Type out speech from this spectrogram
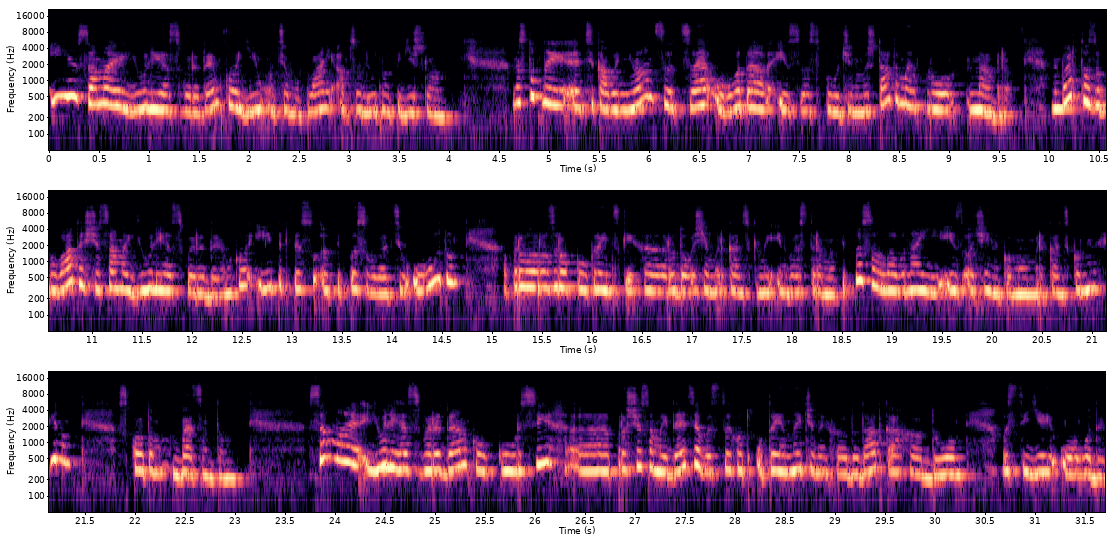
І саме Юлія Свириденко їм у цьому плані абсолютно підійшла. Наступний цікавий нюанс це угода із Сполученими Штатами про надра. Не варто забувати, що саме Юлія Свириденко і підписувала цю угоду про розробку українських родовищ американськими інвесторами. Підписувала вона її із очільником американського мінфіну Скоттом Бесентом. Саме Юлія Свириденко в курсі, про що саме йдеться в цих от утаємничених додатках до ось цієї угоди.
